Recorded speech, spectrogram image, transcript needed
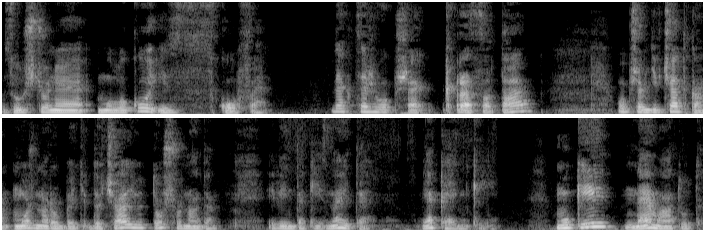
згущене молоко із кофе. Так це ж взагалі красота. В общем, дівчатка, можна робити до чаю то, що треба. І він такий, знаєте, м'якенький. Муки нема тут.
